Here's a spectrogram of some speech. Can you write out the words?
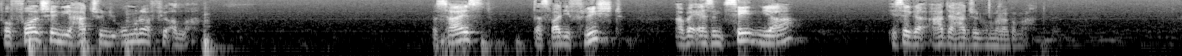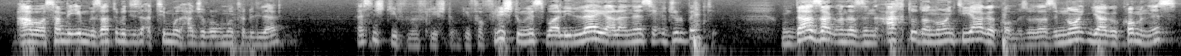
Vervollständige die Hajj und die Umrah für Allah. Das heißt, das war die Pflicht, aber erst im zehnten Jahr ist er, hat er Hajj und Umrah gemacht. Aber was haben wir eben gesagt über diesen Atimul Hajj wa Umrah lillah? Das ist nicht die Verpflichtung. Die Verpflichtung ist, وَلِلَّهِ عَلَى نَاسِ حِجُّ الْبَيْتِ und da sagt man, dass es im achten oder neunten Jahr gekommen ist, oder dass es im neunten Jahr gekommen ist,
